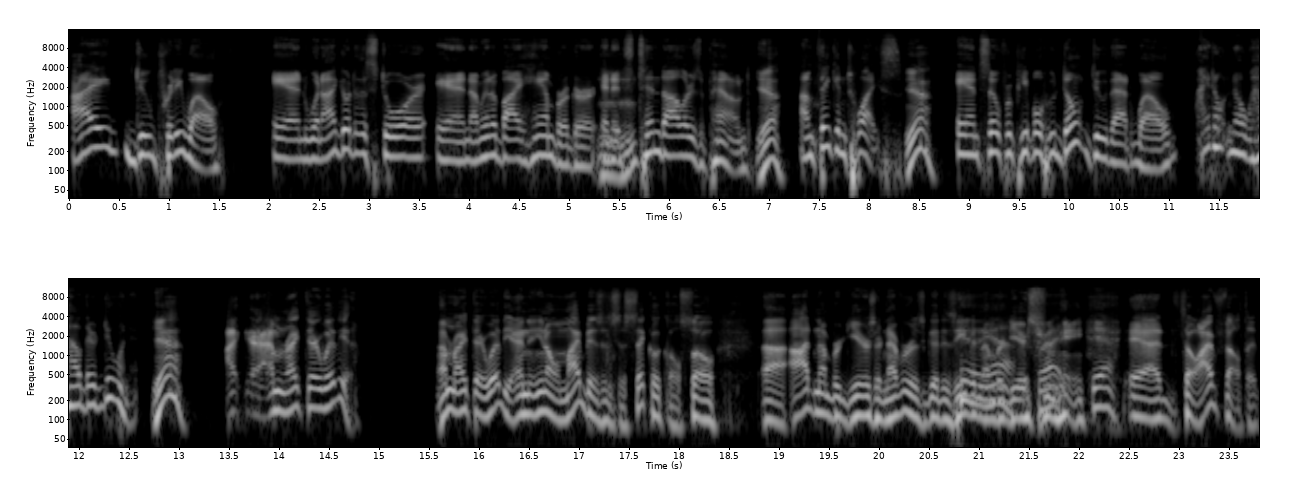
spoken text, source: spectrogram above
I do pretty well. And when I go to the store and I'm going to buy a hamburger and it's $10 a pound, Yeah, I'm thinking twice. yeah, And so for people who don't do that well, I don't know how they're doing it. yeah. I I'm right there with you. I'm right there with you. And you know, my business is cyclical, so uh, odd numbered years are never as good as even numbered Yeah, years for right. me. Yeah. And so I've felt it.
